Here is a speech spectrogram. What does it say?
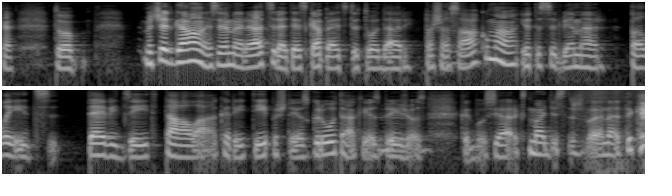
ka to. Bet šeit galvenais vienmēr ir atcerēties, kāpēc tu to dari pašā sākumā, jo tas ir vienmēr palīdz tevi dzīt tālāk, arī tīpaši tajos grūtākajos mm. brīžos, kad būs jāraksta maģistrs vai ne. Tik...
